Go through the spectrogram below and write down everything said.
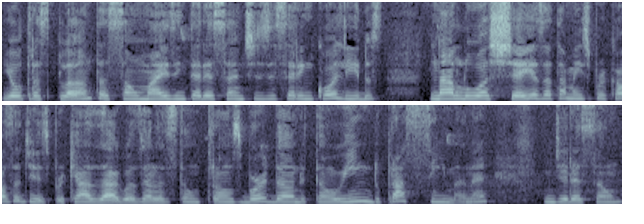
e outras plantas são mais interessantes de serem colhidos na lua cheia exatamente por causa disso, porque as águas elas estão transbordando, estão indo para cima, né, em direção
